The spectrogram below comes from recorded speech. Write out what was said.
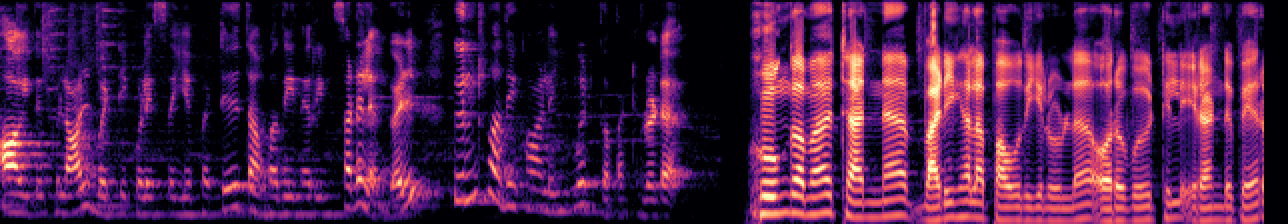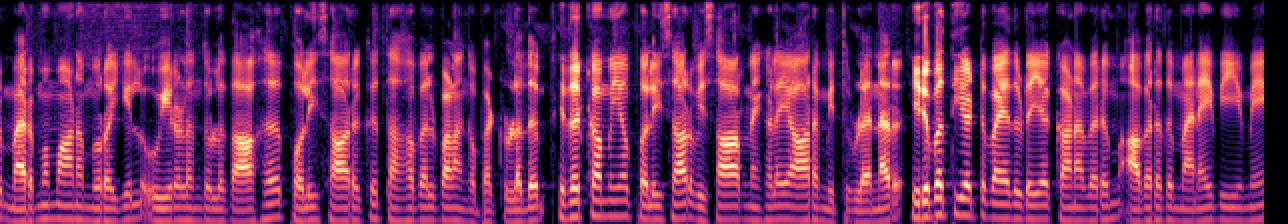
ஆயுதங்களால் வெட்டி கொலை செய்யப்பட்டு தம்பதியினரின் சடலங்கள் இன்று அதிகாலை மீட்கப்பட்டுள்ளன. ஹூங்கம டன்ன வடிகல பகுதியில் உள்ள ஒரு வீட்டில் இரண்டு பேர் மர்மமான முறையில் உயிரிழந்துள்ளதாக போலீசாருக்கு தகவல் வழங்கப்பட்டுள்ளது. இதற்கமைய போலீசார் விசாரணைகளை ஆரம்பித்துள்ளனர். இருபத்தி எட்டு வயதுடைய கணவரும் அவரது மனைவியுமே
